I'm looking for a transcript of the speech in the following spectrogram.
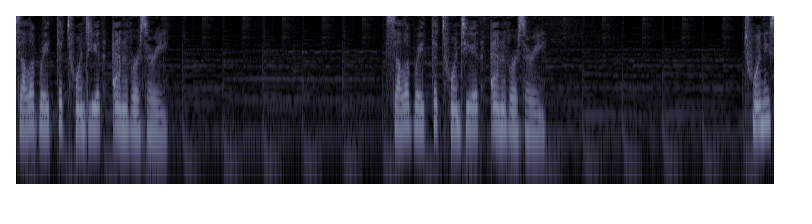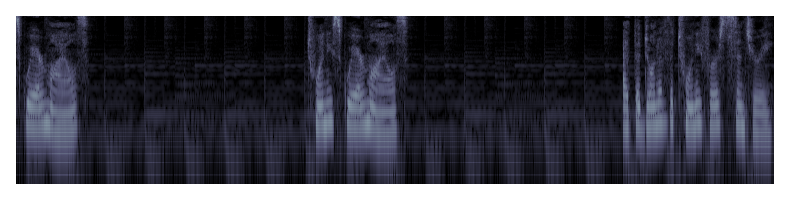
Celebrate the 20th anniversary. Celebrate the 20th anniversary. 20 square miles. 20 square miles. At the dawn of the 21st century.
